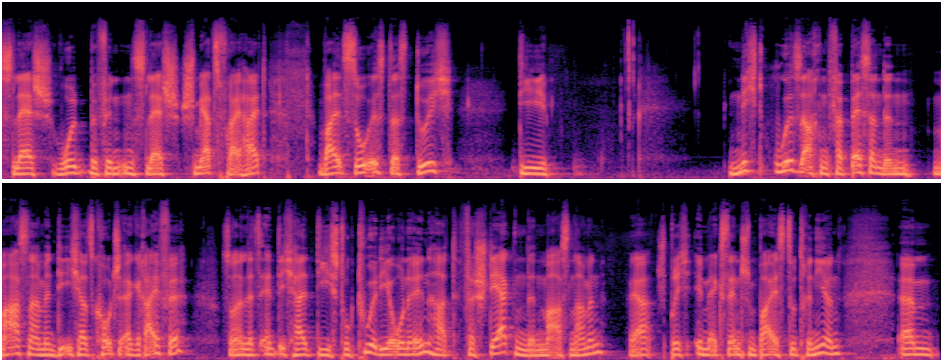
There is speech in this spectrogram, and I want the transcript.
slash Wohlbefinden slash Schmerzfreiheit, weil es so ist, dass durch die nicht ursachenverbessernden Maßnahmen, die ich als Coach ergreife, sondern letztendlich halt die Struktur, die er ohnehin hat, verstärkenden Maßnahmen, ja, sprich im Extension Bias zu trainieren, ähm,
